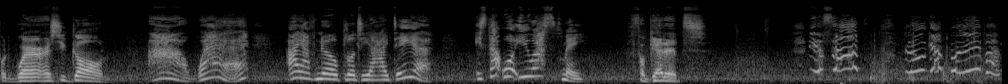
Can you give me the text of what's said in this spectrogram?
But where has he gone? Ah, where? I have no bloody idea. Is that what you asked me? Forget it. You said! You can't believe him!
